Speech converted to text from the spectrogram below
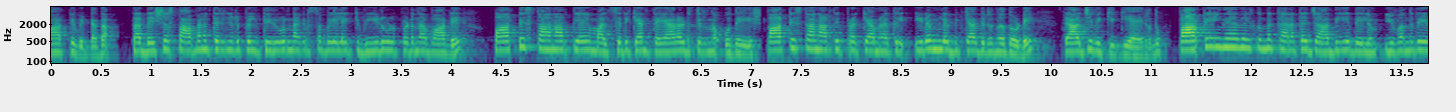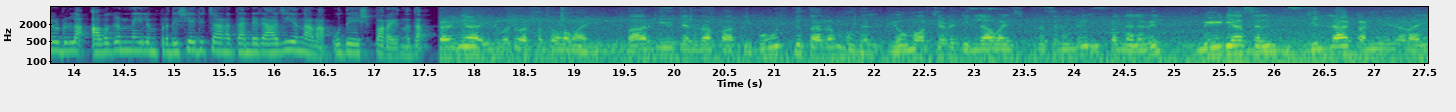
പാർട്ടി വിട്ടത്. തദ്ദേശ സ്ഥാപന തെരഞ്ഞെടുപ്പിൽ തിരൂർ നഗരസഭയിലേക്ക് വീട് ഉൾപ്പെടുന്ന വാർഡിൽ പാർട്ടി സ്ഥാനാർത്ഥിയായി മത്സരിക്കാൻ തയ്യാറെടുത്തിരുന്ന ഉദേഷ് പാർട്ടി സ്ഥാനാർത്ഥി പ്രഖ്യാപനത്തിൽ ഇടം ലഭിക്കാതിരുന്നതോടെ രാജിവെക്കുകയായിരുന്നു. പാർട്ടിയിൽ നിലനിൽക്കുന്ന കനത്ത ജാതീയതയിലും യുവനിരയോടുള്ള അവഗണനയിലും പ്രതിഷേധിച്ചാണ് തന്റെ രാജിയെന്നാണ് ഉദേഷ് പറയുന്നത്. കഴിഞ്ഞ ഇരുപത് വർഷത്തോളമായി ഭാരതീയ ജനതാ പാർട്ടി ബൂത്ത് തലം മുതൽ യുവമോർച്ചയുടെ ജില്ലാ വൈസ് പ്രസിഡന്റ് ഇപ്പം നിലവിൽ മീഡിയ സെൽ ജില്ലാ കൺവീനറായി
